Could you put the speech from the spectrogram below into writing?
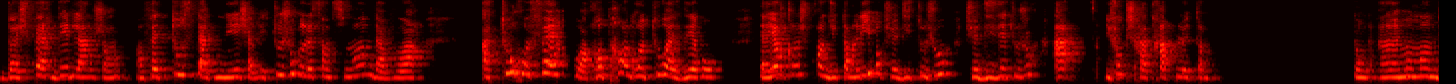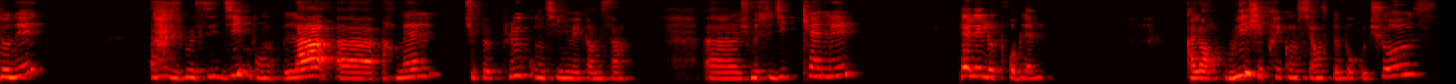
ben, je perdais de l'argent. En fait, tout stagnait. J'avais toujours le sentiment d'avoir à tout refaire, quoi, reprendre tout à zéro. D'ailleurs, quand je prends du temps libre, je dis toujours, je disais toujours, ah, il faut que je rattrape le temps. Donc, à un moment donné, je me suis dit, bon, là, euh, Armel, tu peux plus continuer comme ça. Euh, je me suis dit, quel est, quel est le problème? Alors, oui, j'ai pris conscience de beaucoup de choses.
